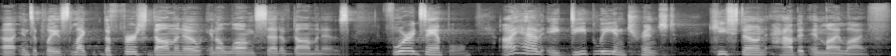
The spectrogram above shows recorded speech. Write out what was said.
uh, into place, like the first domino in a long set of dominoes. For example, I have a deeply entrenched keystone habit in my life.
